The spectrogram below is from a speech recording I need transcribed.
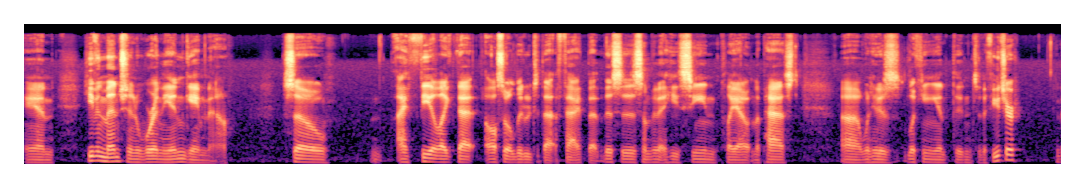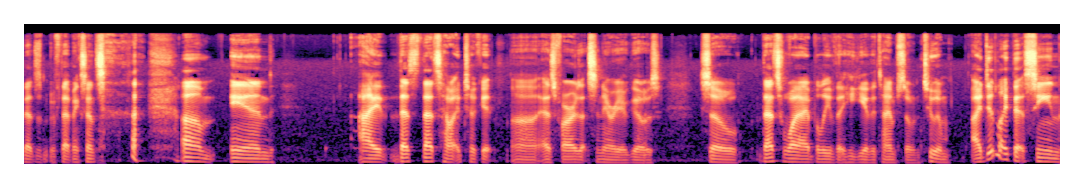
and he even mentioned we're in the end game now. So I feel like that also alluded to that fact that this is something that he's seen play out in the past uh, when he was looking the, into the future. If that if that makes sense, um, and I that's that's how I took it uh, as far as that scenario goes. So that's why I believe that he gave the time stone to him. I did like that scene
